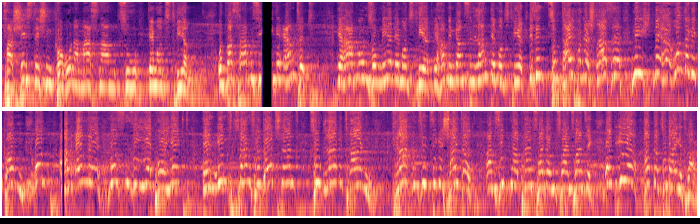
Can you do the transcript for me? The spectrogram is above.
faschistischen Corona-Maßnahmen zu demonstrieren. Und was haben sie geerntet? Wir haben umso mehr demonstriert. Wir haben im ganzen Land demonstriert. Wir sind zum Teil von der Straße nicht mehr heruntergekommen. Und am Ende mussten sie ihr Projekt, den Impfzwang für Deutschland, zu Grabe tragen. Krachen sind sie gescheitert am 7. April 2022 und ihr habt dazu beigetragen.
